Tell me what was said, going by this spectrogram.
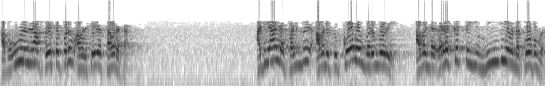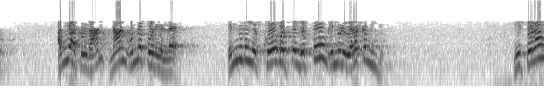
அப்ப ஊரெல்லாம் பேசப்படும் அவர் செய்த தவறத்தான் அடியாண்ட பண்பு அவனுக்கு கோபம் வரும்போது அவன் இறக்கத்தையும் மிஞ்சி அவன் கோபம் வரும். அல்லாஹ் சொல்றான் நான் உன்ன போல அல்ல. என்னுடைய கோபத்தை எப்பவும் என்னுடைய இறக்கம் மிஞ்சும் நீ தொழாம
